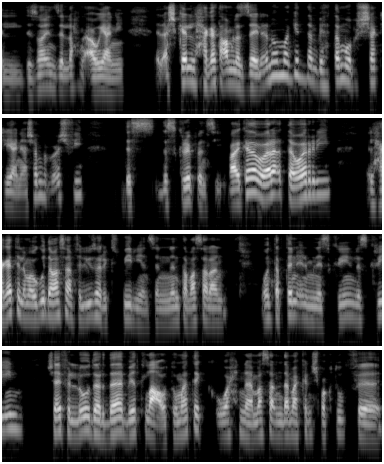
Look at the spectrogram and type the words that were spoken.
ال designs اللي إحنا أو يعني الأشكال الحاجات عاملة إزاي؟ لأن هم جدا بيهتموا بالشكل يعني عشان ما يبقاش فيه discrepancy بعد كده بدأت أوري الحاجات اللي موجودة مثلا في ال user experience إن أنت مثلا وأنت بتنقل من screen ل screen شايف اللودر ده بيطلع اوتوماتيك وإحنا مثلا ده ما كانش مكتوب في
